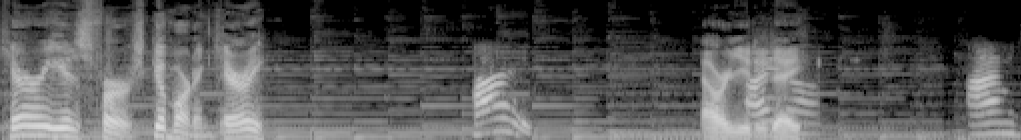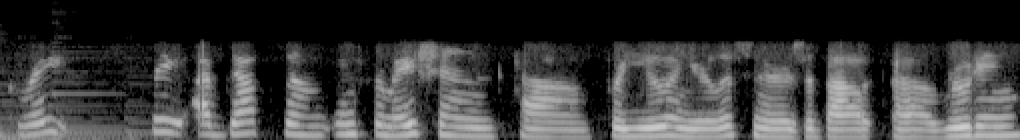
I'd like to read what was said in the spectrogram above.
Carrie is first. Good morning, Carrie. Hi. How are you I, today? uh, I'm great. See, I've got some information uh, for you and your listeners about uh, rooting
